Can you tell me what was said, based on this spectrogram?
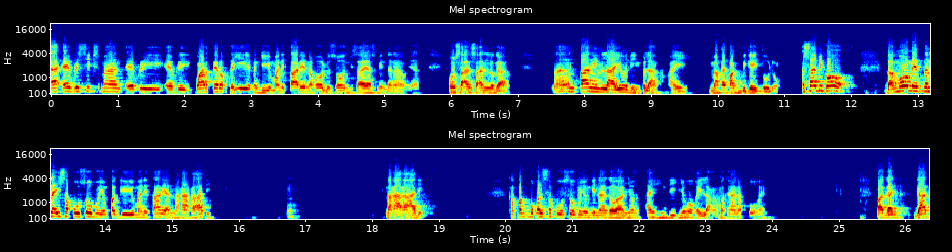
uh, every six month, every every quarter of the year, nag-humanitarian ako, Luzon, Visayas, Mindanao, yan. Kung saan-saan lugar. Na ang tanging layunin ko lang ay makipagbigay tulong. Sabi ko, The moment na naisa puso mo yung pag-humanitarian, nakaka-addict. Hmm. Nakaka-addict. Kapag bukal sa puso mo yung ginagawa nyo, ay hindi nyo kailangan maghanap buhay. Pag God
